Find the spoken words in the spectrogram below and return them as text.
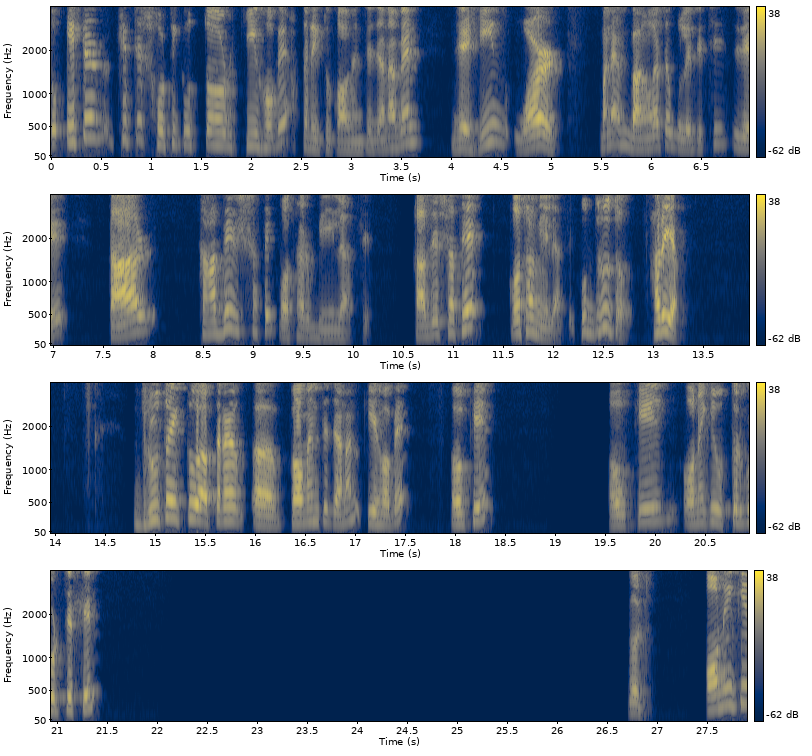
তো এটার ক্ষেত্রে সঠিক উত্তর কি হবে? আপনারা একটু কমেন্টে জানাবেন যে হিজ ওয়ার্ডস মানে আমি বাংলাটা বলে দিচ্ছি যে তার কাজের সাথে কথার মিল আছে। কাজের সাথে কথা মিল আছে। খুব দ্রুত হারিয়া দ্রুত একটু আপনারা কমেন্টে জানান কি হবে। ওকে ওকে, অনেকে উত্তর করতেছেন। গুড অনেকে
